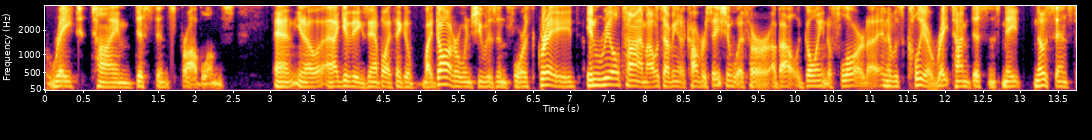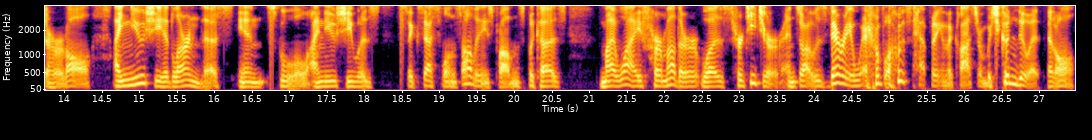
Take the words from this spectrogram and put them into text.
rate, time, distance problems. And, you know, and I give the example, I think of my daughter when she was in fourth grade. In real time, I was having a conversation with her about going to Florida, and it was clear rate time distance made no sense to her at all. I knew she had learned this in school. I knew she was successful in solving these problems because my wife, her mother, was her teacher. And so I was very aware of what was happening in the classroom, but she couldn't do it at all.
